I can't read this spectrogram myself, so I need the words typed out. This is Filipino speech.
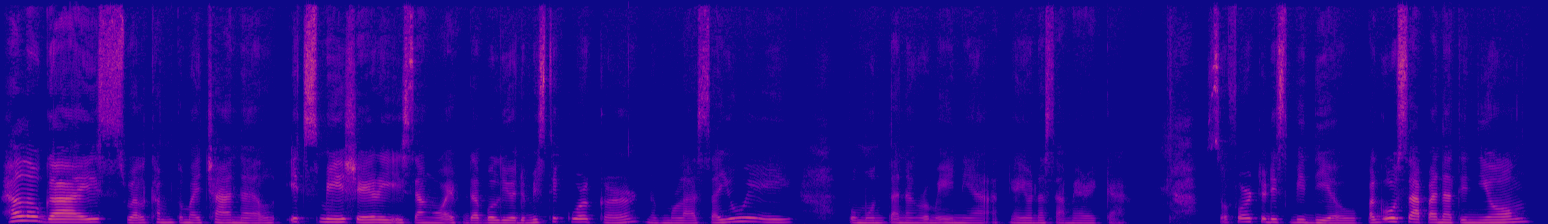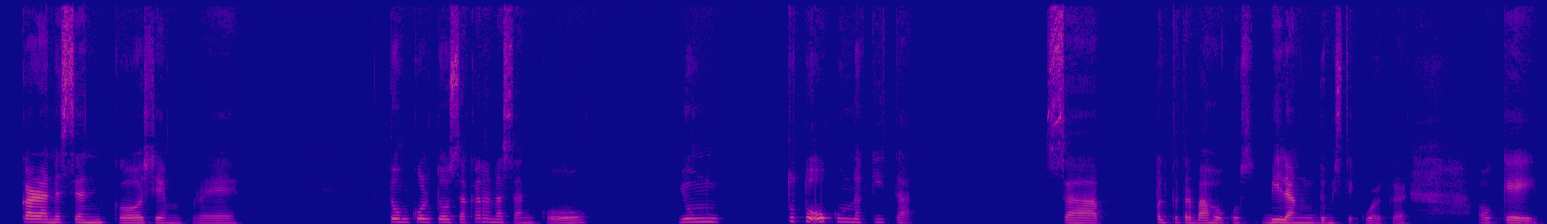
Hello guys! Welcome to my channel. It's me, Sherry, isang OFW domestic worker, nagmula sa UAE, pumunta ng Romania at ngayon nasa Amerika. So for today's video, pag-uusapan natin yung karanasan ko, syempre. Tungkol to sa karanasan ko, yung totoo kong nakita sa pagtatrabaho ko bilang domestic worker. Okay.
